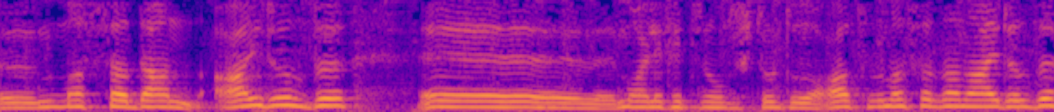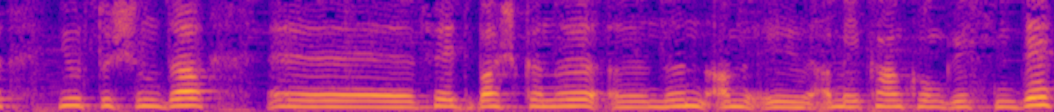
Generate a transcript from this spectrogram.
e, masadan ayrıldı e, muhalefetin oluşturduğu altılı masadan ayrıldı. Yurt dışında e, Fed Başkanı'nın e, Amerikan Kongresi'nde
